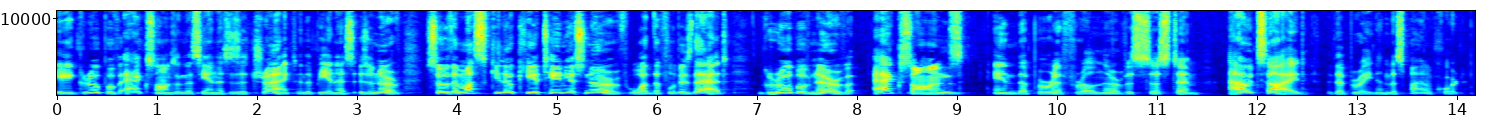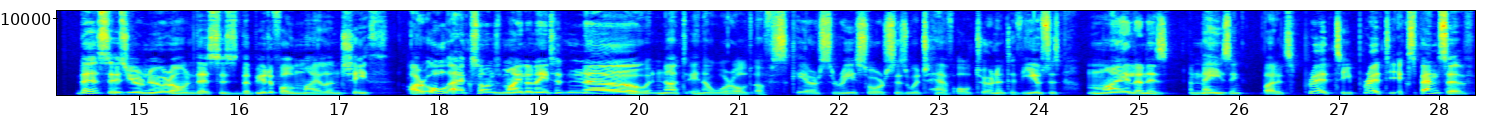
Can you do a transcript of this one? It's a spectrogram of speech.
A group of axons in the CNS is a tract, and the PNS is a nerve. So the musculocutaneous nerve, what the flip is that? Group of nerve axons in the peripheral nervous system, outside the brain and the spinal cord. This is your neuron. This is the beautiful myelin sheath. Are all axons myelinated? No, not in a world of scarce resources which have alternative uses. Myelin is amazing, but it's pretty, pretty expensive.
